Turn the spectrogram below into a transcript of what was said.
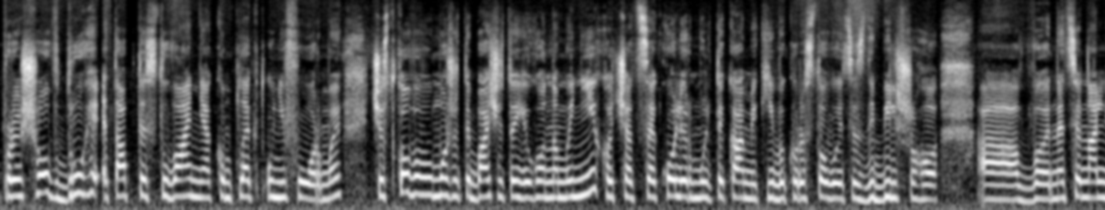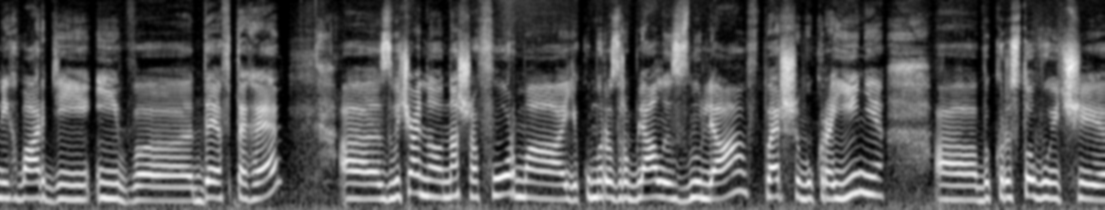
Пройшов другий етап тестування комплект уніформи. Частково ви можете бачити його на мені, хоча це колір мультикам, який використовується здебільшого в Національній гвардії і в е, ДФТГ. Звичайно, наша форма, яку ми розробляли з нуля, вперше в Україні, використовуючи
